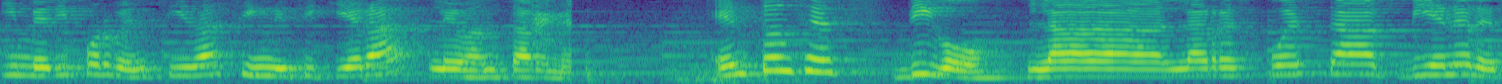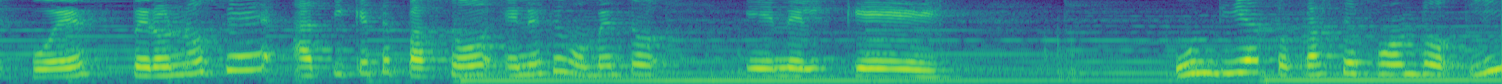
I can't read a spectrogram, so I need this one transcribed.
y me di por vencida sin ni siquiera levantarme. Entonces, digo, la, la, respuesta viene después, pero no sé a ti qué te pasó en ese momento en el que un día tocaste fondo y...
